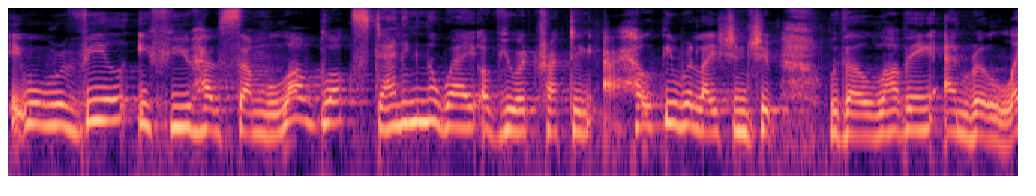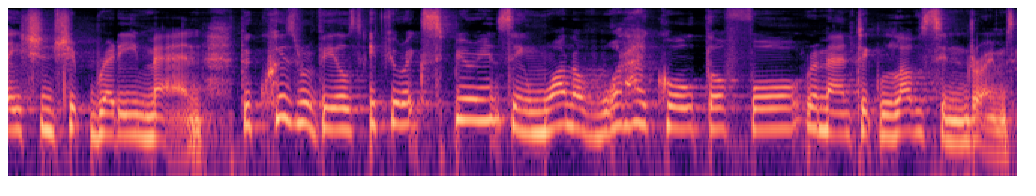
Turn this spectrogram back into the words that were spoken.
It will reveal if you have some love blocks standing in the way of you attracting a healthy relationship with a loving and relationship ready man. The quiz reveals if you're experiencing one of what I call the four romantic love syndromes syndromes.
